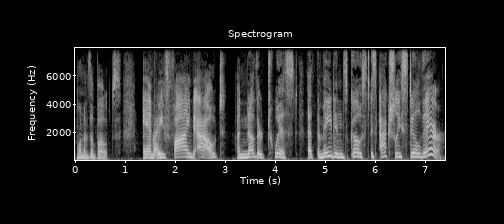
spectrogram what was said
one of the boats. And we find out another twist that the maiden's ghost is actually still there.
